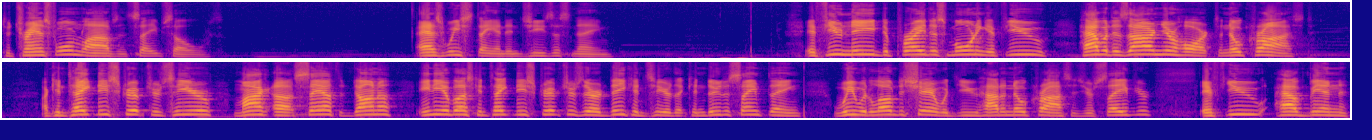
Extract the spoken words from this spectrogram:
to transform lives and save souls. As we stand in Jesus' name. If you need to pray this morning, if you have a desire in your heart to know Christ, I can take these scriptures here. My, uh, Seth, Donna, any of us can take these scriptures. There are deacons here that can do the same thing we would love to share with you how to know Christ as your Savior. If you have been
